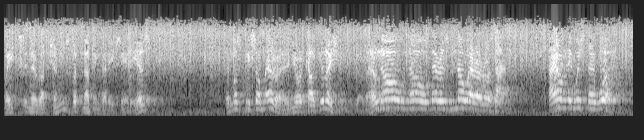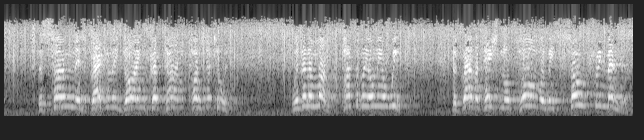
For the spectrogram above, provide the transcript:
quakes and eruptions, but nothing very serious. There must be some error in your calculations, Jor-El. No, no, there is no error, Roseanne. I only wish there were. The sun is gradually drawing Krypton closer to it. Within a month, possibly only a week, the gravitational pull will be so tremendous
